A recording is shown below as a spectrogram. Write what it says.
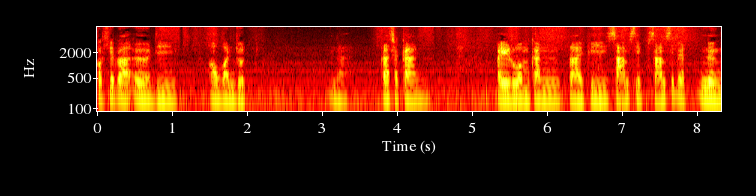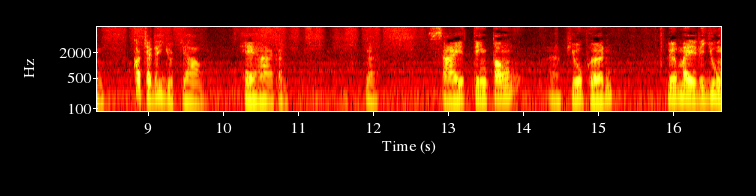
ก็คิดว่าเออดี เอาวันหยุดนะราชการไปรวมกันปลายปี 30 31 1 ก็จะได้หยุดยาวเฮฮากันนะสายติงต้อง ผิวเผิน หรือไม่ได้ยุ่ง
